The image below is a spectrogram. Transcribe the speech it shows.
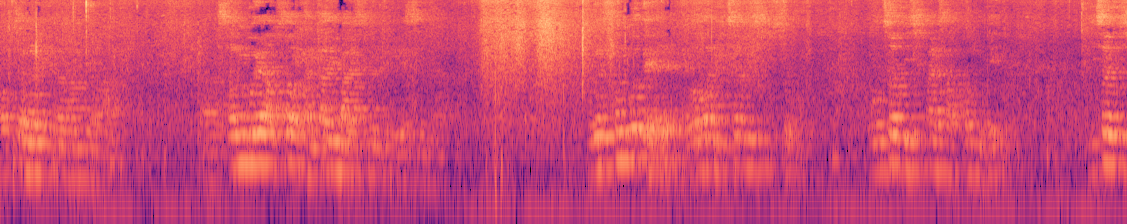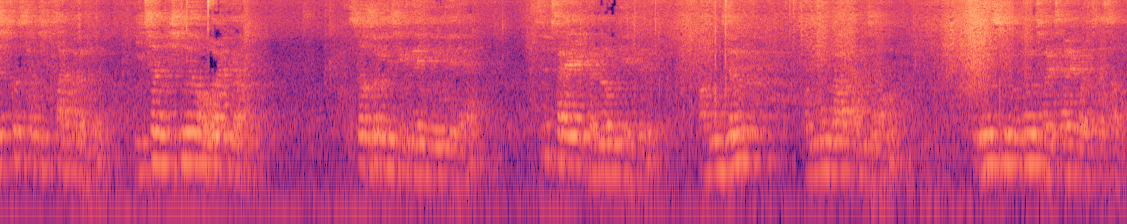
의원을 기원합니다. 어, 선거에 앞서 간단히 말씀을 드리겠습니다. 오늘 선고될 대법원 2020수 5028 사건 및 2029 30 사건은 2020년 5월경 소송이 제기된 이후에 수차례 변론 기일, 검증, 전문가 감정, 인신구 등 절차를 거쳐서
